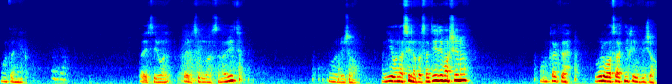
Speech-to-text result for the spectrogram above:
Вот они. Пытаются его, пытаются его остановить. Он убежал. Они его насильно посадили в машину. Он как-то вырвался от них и убежал.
